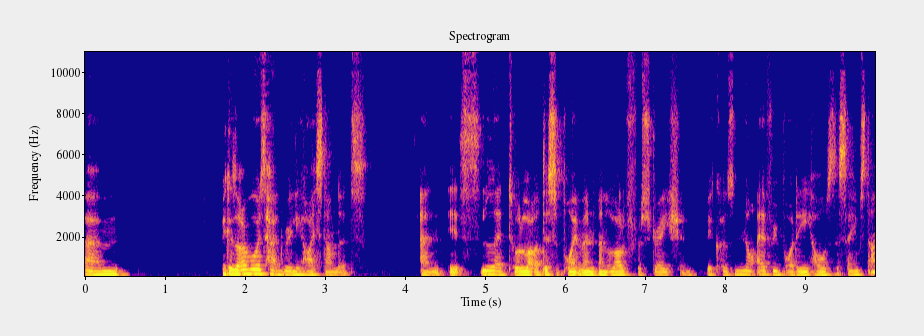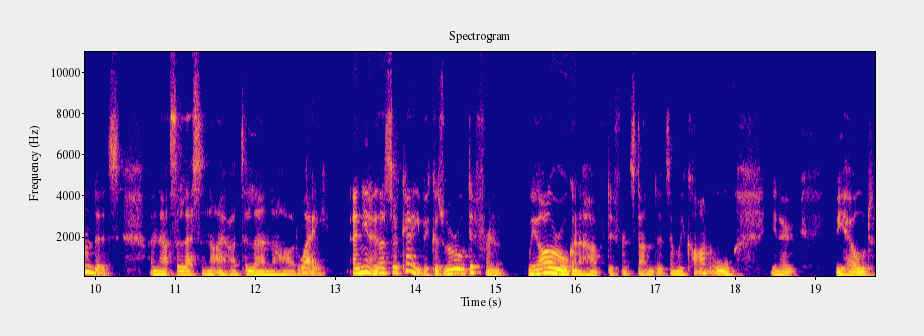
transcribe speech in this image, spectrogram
Um, because i've always had really high standards. And it's led to a lot of disappointment and a lot of frustration because not everybody holds the same standards. And that's a lesson that i've had to learn the hard way. And you know that's okay because we're all different. We are all going to have different standards and we can't all you know be held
